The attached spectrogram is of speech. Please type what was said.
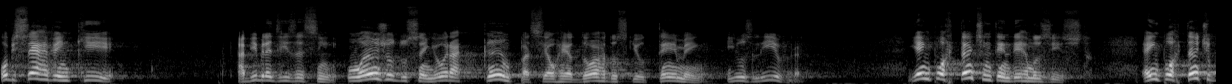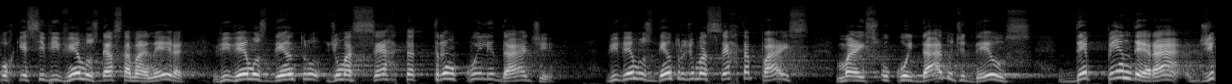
Observem que a Bíblia diz assim: o anjo do Senhor acampa-se ao redor dos que o temem e os livra. E é importante entendermos isto. É importante porque, se vivemos desta maneira, vivemos dentro de uma certa tranquilidade, vivemos dentro de uma certa paz, mas o cuidado de Deus dependerá de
